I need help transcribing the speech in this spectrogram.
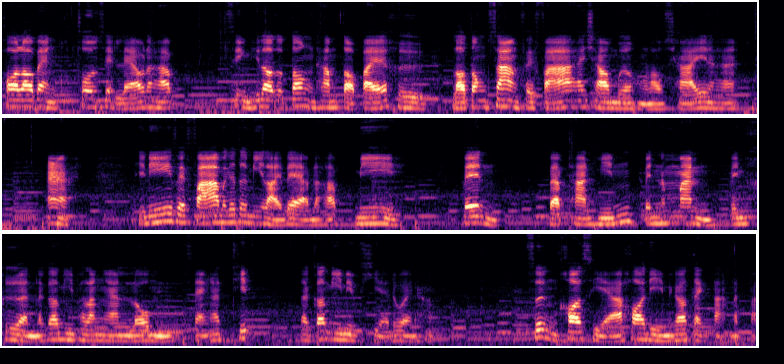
พอเราแบ่งโซนเสร็จแล้วนะครับ สิ่งที่เราจะต้องทำต่อไปก็คือ เราต้องสร้างไฟฟ้าให้ชาวเมืองของเราใช้นะฮะอะทีนี้ไฟฟ้ามันก็จะมีหลายแบบนะครับ มีเป็นแบบถ่านหิน เป็นน้ำมัน เป็นเขื่อน แล้วก็มีพลังงานลม แสงอาทิตย์ แล้วก็มีนิวเคลียร์ด้วยนะครับ ซึ่งข้อเสียข้อดีมันก็แตกต่างกันไป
